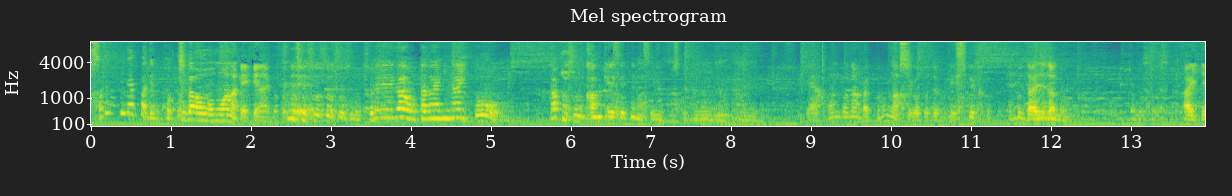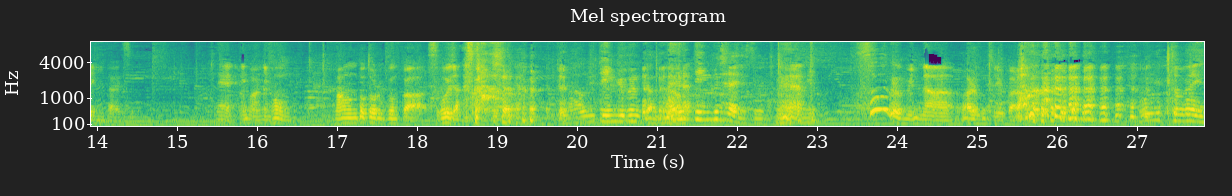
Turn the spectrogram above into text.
それってやっぱでもこっち側を思わなきゃいけないことで。そうそうそうそうそう。それがお互いにないと多分その関係性っていうのは成立してくるいや、本当なんかどんな仕事でもリスペクトって本当大事だと思う。相手に対する。ね今日本、マウント取る文化すごいじゃないですか。マウンティング文化、マウンティング時代ですよ。すぐみんな悪口言うから。本当ね、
